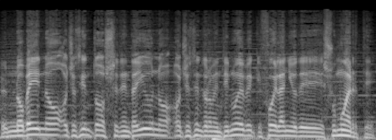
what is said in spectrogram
noveno, 871, 899, que fue el año de su muerte.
